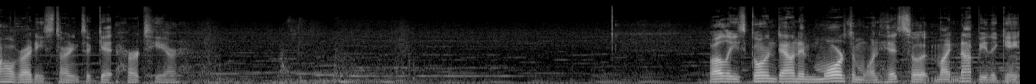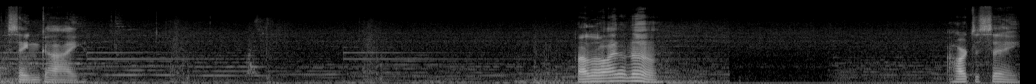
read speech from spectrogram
already starting to get hurt here. Well, he's going down in more than one hit, so it might not be the same guy. Although, I don't know. Hard to say.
